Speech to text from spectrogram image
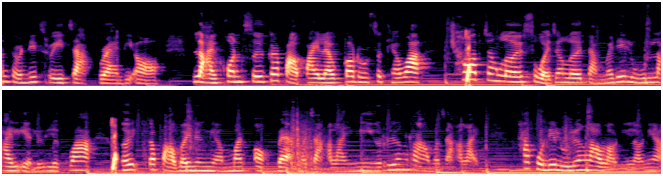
2023 จากแบรนด์ Dior หลายคนซื้อกระเป๋าไปแล้วก็รู้สึกแค่ว่าชอบจังเลยสวยจังเลย แต่ไม่ได้รู้รายละเอียดลึกๆว่า เอ้ยกระเป๋าใบหนึ่งเนี่ยมันออกแบบมาจากอะไรมีเรื่องราวมาจากอะไร ถ้าคุณได้รู้เรื่องราวเหล่านี้แล้วเนี่ย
